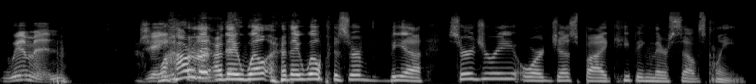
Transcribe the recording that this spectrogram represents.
women. Jane well, how are they? Are they well? Are they well preserved via surgery or just by keeping themselves clean?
